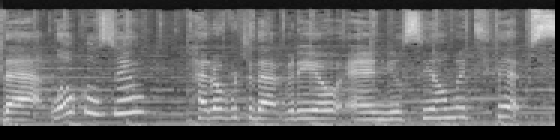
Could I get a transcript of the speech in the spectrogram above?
that locals do, head over to that video and you'll see all my tips.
